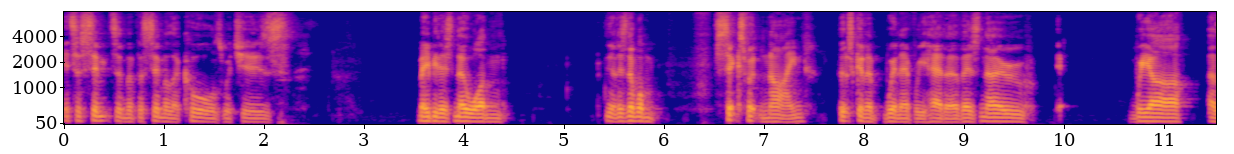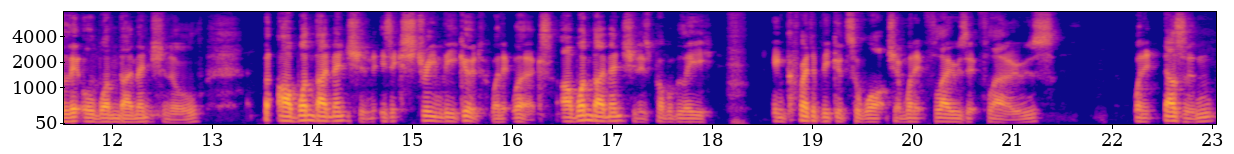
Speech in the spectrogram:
it's a symptom of a similar cause, which is maybe there's no one, you know, there's no one six foot nine that's going to win every header. There's no, we are a little one dimensional. But our one dimension is extremely good when it works. Our one dimension is probably incredibly good to watch, and when it flows, it flows. When it doesn't,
